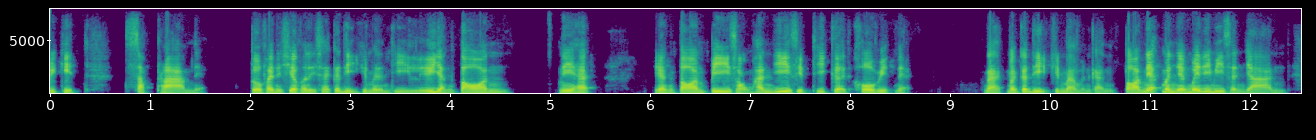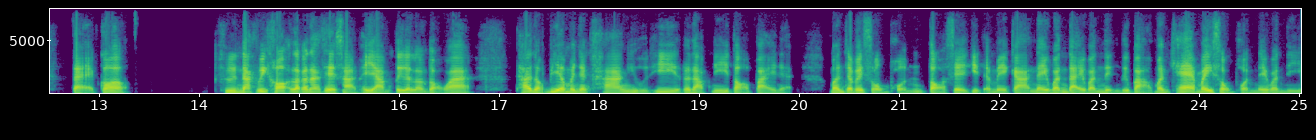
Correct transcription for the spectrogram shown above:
วิกฤตซับพรามเนี่ยตัว financial condition ก็ดีขึ้นมาทันที หรืออย่างตอนนี่ฮะอย่างตอนปี 2020 ที่เกิดโควิด เนี่ยนะมันก็ดีขึ้นมาเหมือนกัน ตอนเนี้ยมันยังไม่ได้มีสัญญาณ แต่ก็คือนักวิเคราะห์แล้วก็นักเศรษฐศาสตร์พยายามเตือนเราบอกว่า ถ้าดอกเบี้ยมันยังค้างอยู่ที่ระดับนี้ต่อไปเนี่ย มันจะไปส่งผลต่อเศรษฐกิจอเมริกาในวันใดวันหนึ่งหรือเปล่า มันแค่ไม่ส่งผลในวันนี้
